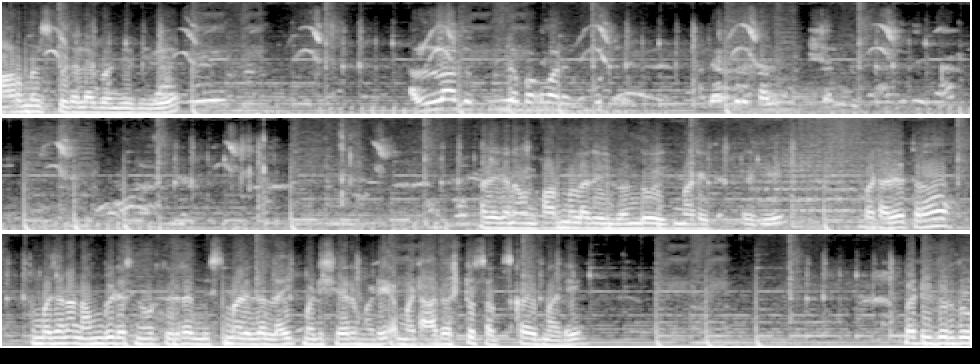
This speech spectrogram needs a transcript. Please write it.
ನಾರ್ಮಲ್ ಸ್ಪೀಡಲ್ಲೇ ಬಂದಿದ್ದೀವಿ. ಅಲ್ಲ ಭಗವಾನ್ ಅದೀಗ ನಾವು ನಾರ್ಮಲ್ ಆಗಿ ಇಲ್ಲಿ ಬಂದು ಇದು ಮಾಡಿದ್ದೆ. ಬಟ್ ಅದೇ ಥರ ತುಂಬ ಜನ ನಮ್ಮ ವೀಡಿಯೋಸ್ ನೋಡ್ತಿದ್ರೆ ಮಿಸ್ ಮಾಡಿದ್ರೆ ಲೈಕ್ ಮಾಡಿ ಶೇರ್ ಮಾಡಿ ಬಟ್ ಆದಷ್ಟು ಸಬ್ಸ್ಕ್ರೈಬ್ ಮಾಡಿ. ಬಟ್ ಇದ್ರದ್ದು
